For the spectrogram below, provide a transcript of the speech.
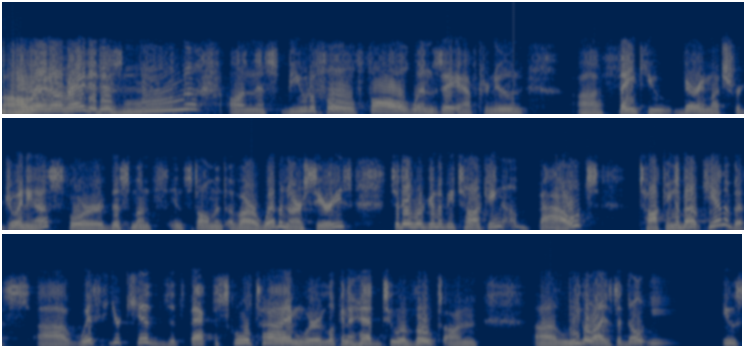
All right, all right. It is noon on this beautiful fall Wednesday afternoon. Uh, thank you very much for joining us for this month's installment of our webinar series. Today we're going to be talking about talking about cannabis uh, with your kids. It's back to school time. We're looking ahead to a vote on uh, legalized adult use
